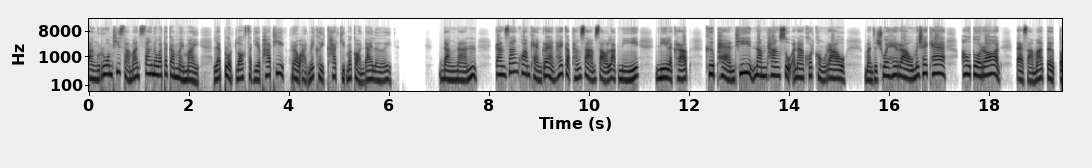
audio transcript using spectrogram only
ลังร่วมที่สามารถสร้างนวัตกรรมใหม่ๆ และปลดล็อกศักยภาพที่เราอาจไม่เคยคาดคิดมาก่อนได้เลย ดังนั้น การสร้างความแข็งแกร่งให้กับทั้ง 3 เสาหลักนี้ นี่แหละครับ คือแผนที่นำทางสู่อนาคตของเรา มันจะช่วยให้เราไม่ใช่แค่ เอาตัวรอด แต่สามารถเติบโต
